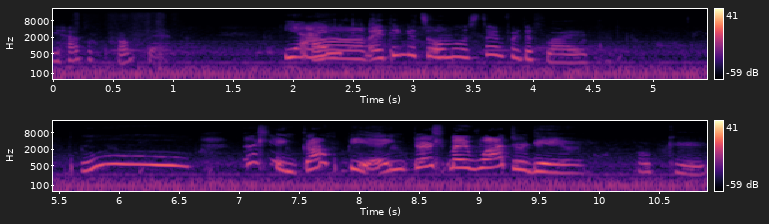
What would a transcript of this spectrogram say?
You have a crumpet. Yeah, I Um, I think it's almost time for the flight. Ooh, in comfy. And there's my water there. Okay,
